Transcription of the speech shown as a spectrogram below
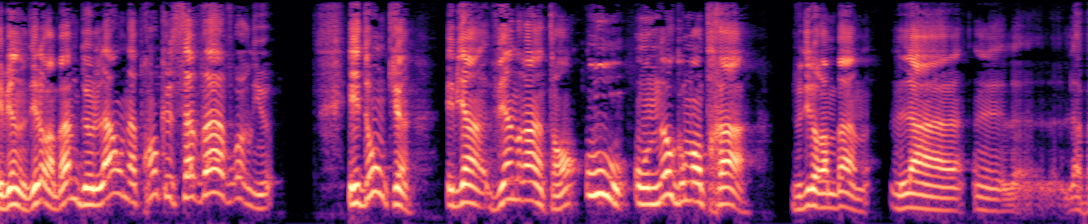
eh bien, nous dit le Rambam, de là, on apprend que ça va avoir lieu. Et donc, eh bien, viendra un temps où on augmentera, nous dit le Rambam, la, euh, la,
